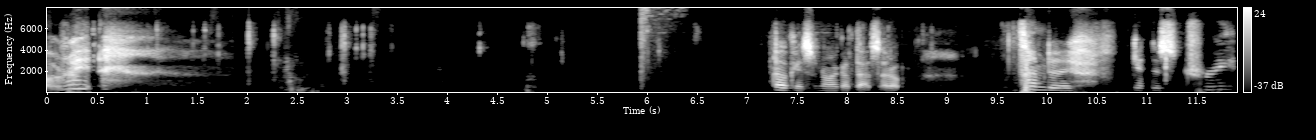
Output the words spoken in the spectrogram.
Alright. Okay, so now I got that set up. Time to get this tree.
